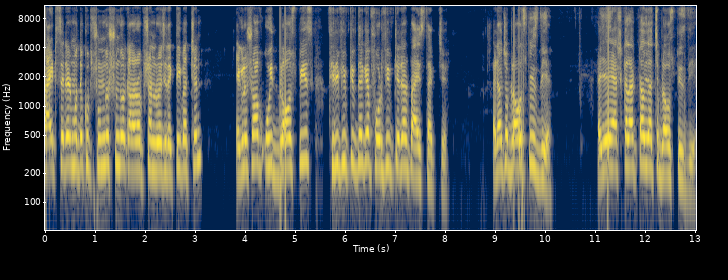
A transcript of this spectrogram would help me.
লাইট শেডের মধ্যে খুব সুন্দর সুন্দর কালার অপশন রয়েছে, দেখতেই পাচ্ছেন। এগুলো সব with blouse piece three fifty থেকে ফোর ফিফটি এটার প্রাইস থাকছে। এটা হচ্ছে ব্লাউজ পিস দিয়ে। এই যে অ্যাশ কালারটাও যাচ্ছে ব্লাউজ পিস দিয়ে।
